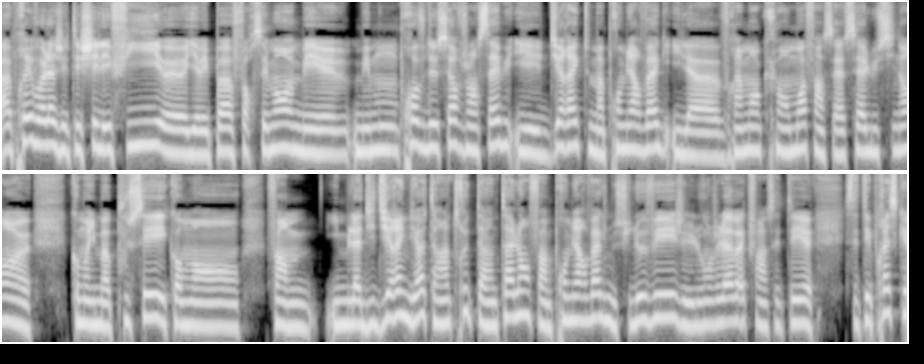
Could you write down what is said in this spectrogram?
Après, voilà, j'étais chez les filles. Euh, il y avait pas forcément, mais mais mon prof de surf, Jean Seb, il est direct ma première vague. Il a vraiment cru en moi. Enfin, c'est assez hallucinant euh, comment il m'a poussé et comment, enfin, il me l'a dit direct. Il me dit, ah, t'as un truc, t'as un talent. Enfin, première vague, je me suis levée, j'ai longé la vague. Enfin, c'était c'était presque,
